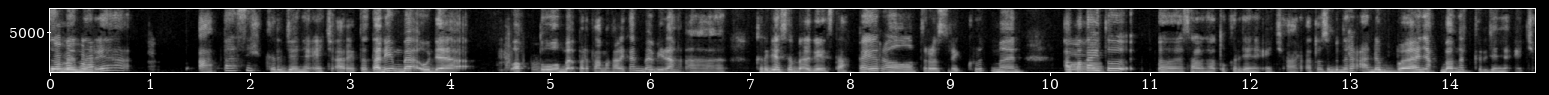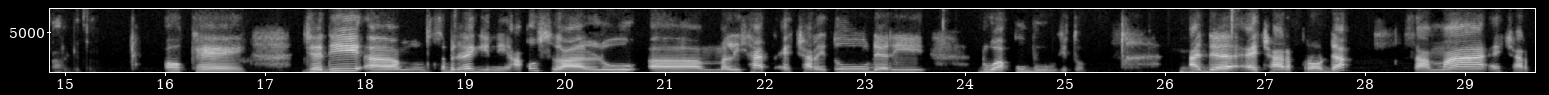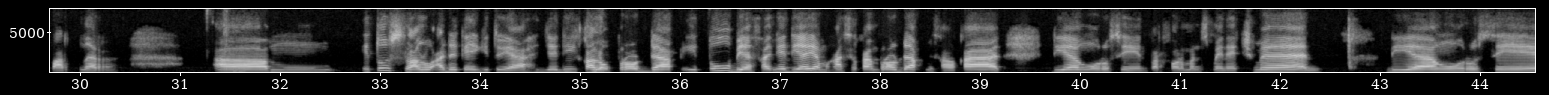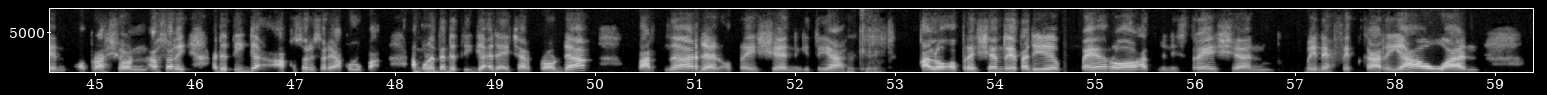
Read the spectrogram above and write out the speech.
sebenarnya apa sih kerjanya HR itu? Tadi Mbak udah waktu Mbak pertama kali kan Mbak bilang eh, kerja sebagai staff payroll, terus rekrutmen. Apakah Hmm. itu eh, salah satu kerjanya HR atau sebenarnya ada banyak banget kerjanya HR gitu? Oke, jadi em, sebenarnya gini, aku selalu em, melihat HR itu dari dua kubu gitu. Hmm. Ada HR product sama HR partner. Em, itu selalu ada kayak gitu ya. Jadi kalau produk itu biasanya dia yang menghasilkan produk, misalkan dia ngurusin performance management, dia ngurusin operation, oh sorry, ada tiga, aku sorry sorry, aku lupa. Aku Mm-mm. lihat ada tiga, ada HR product, partner, dan operation gitu ya. Oke. Kalau operation tuh ya tadi payroll, administration, benefit karyawan,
